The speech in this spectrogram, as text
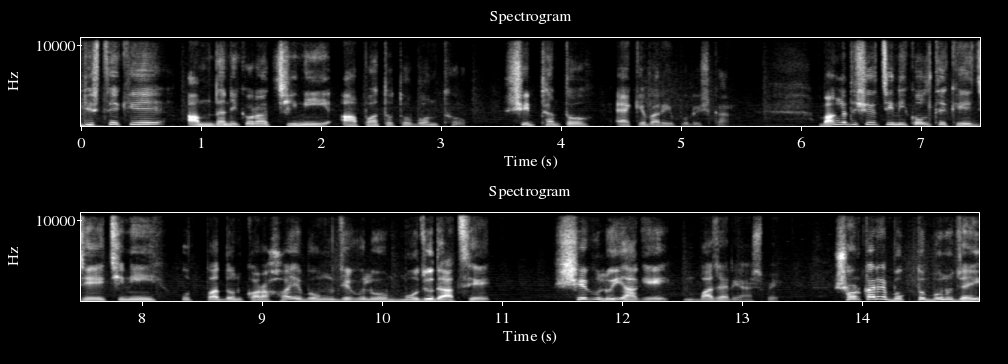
বিদেশ থেকে আমদানি করা চিনি আপাতত বন্ধ। সিদ্ধান্ত একেবারেই পরিষ্কার। বাংলাদেশের চিনিকল থেকে যে চিনি উৎপাদন করা হয় এবং যেগুলো মজুদ আছে, সেগুলোই আগে বাজারে আসবে। সরকারের বক্তব্য অনুযায়ী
